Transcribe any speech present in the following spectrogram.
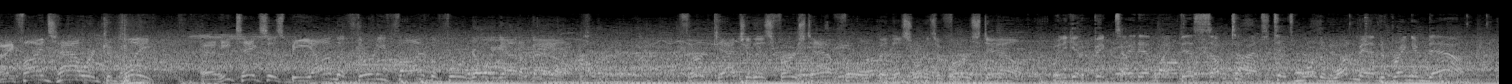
And he finds Howard complete. And he takes us beyond the 35 before going out of bounds. Third catch of this first half for him, and this one is a first down. When you get a big tight end like this, sometimes it takes more than one man to bring him down.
